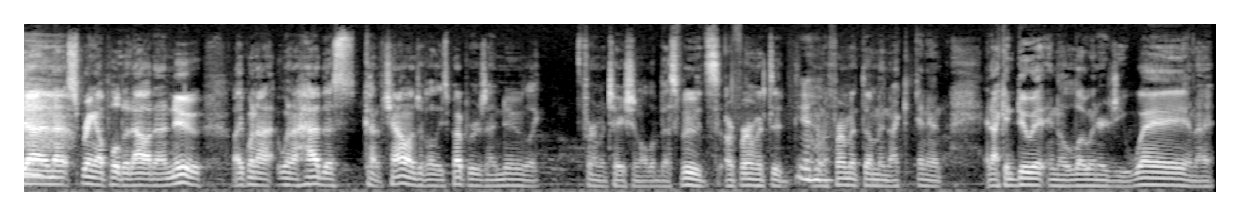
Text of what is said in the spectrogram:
yeah and that spring i pulled it out and i knew like when i when i had this kind of challenge of all these peppers i knew like fermentation all the best foods are fermented. I'm gonna ferment them and i and and i can do it in a low energy way and i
